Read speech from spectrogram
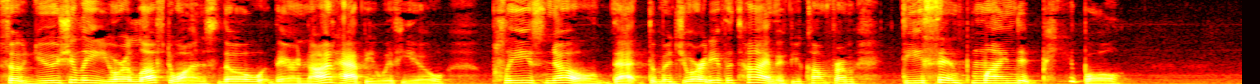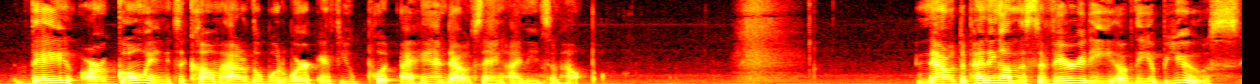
so, usually, your loved ones, though they're not happy with you, please know that the majority of the time, if you come from decent minded people, they are going to come out of the woodwork if you put a hand out saying, I need some help. Now, depending on the severity of the abuse,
